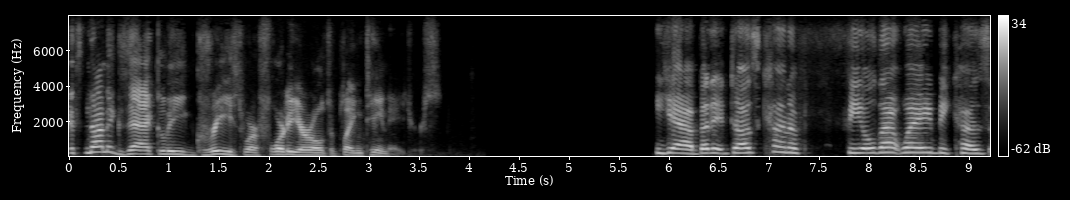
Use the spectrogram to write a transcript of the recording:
It's not exactly Grease where 40 year olds are playing teenagers. Yeah, but it does kind of feel that way because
